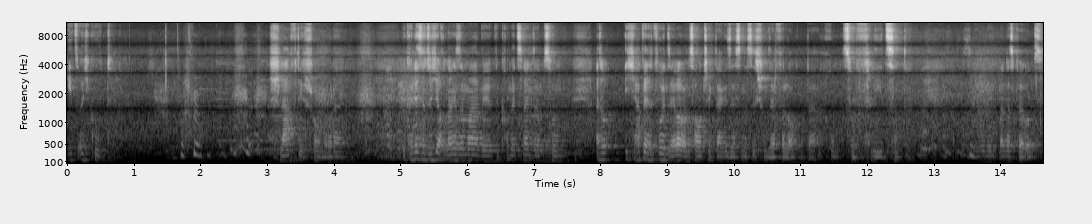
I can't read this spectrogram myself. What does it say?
Geht's euch gut? Schlaft ihr schon, oder? Wir können jetzt natürlich auch langsam mal, wir, wir kommen jetzt langsam zum. Also, ich habe ja vorhin selber beim Soundcheck da gesessen, das ist schon sehr verlockend, da rumzuflezen. So nennt man das bei uns.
